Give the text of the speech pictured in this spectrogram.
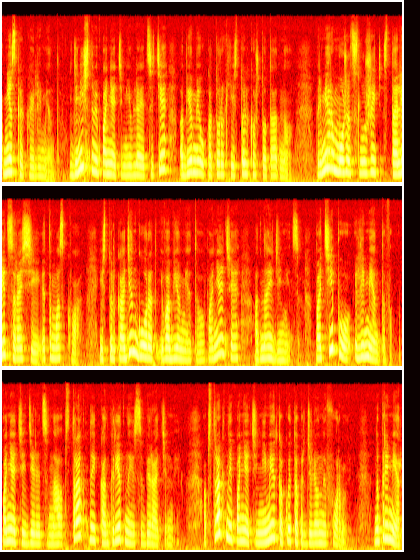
несколько элементов. Единичными понятиями являются те, в объеме у которых есть только что-то одно. Примером может служить столица России, это Москва. Есть только один город, и в объеме этого понятия одна единица. По типу элементов понятия делятся на абстрактные, конкретные и собирательные. Абстрактные понятия не имеют какой-то определенной формы. Например,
